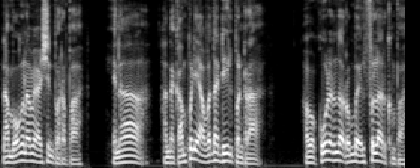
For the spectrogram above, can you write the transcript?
நான் மோகனாமே அழைச்சின்னு போகிறேன்ப்பா ஏன்னா அந்த கம்பெனி அவள் தான் டீல் பண்ணுறா அவள் கூட இருந்தால் ரொம்ப ஹெல்ப்ஃபுல்லாக இருக்கும்ப்பா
